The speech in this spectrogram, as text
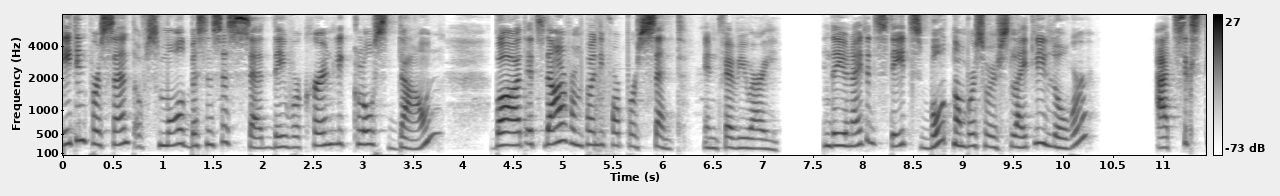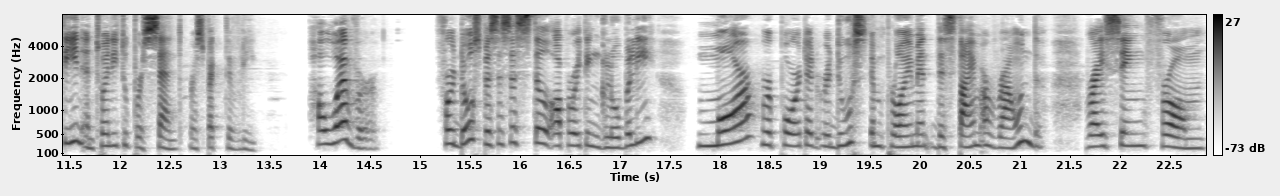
18% of small businesses said they were currently closed down, but it's down from 24% in February. In the United States, both numbers were slightly lower at 16 and 22%, respectively. However, for those businesses still operating globally, more reported reduced employment this time around, rising from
